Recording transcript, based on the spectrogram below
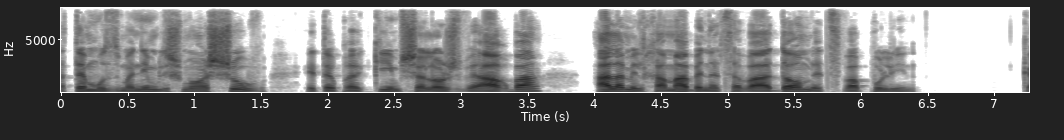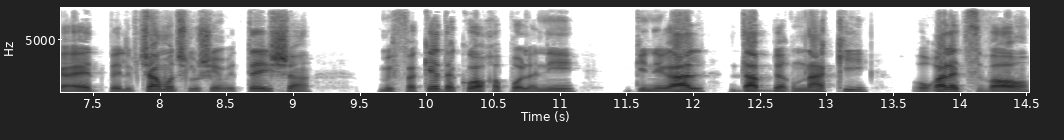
אתם מוזמנים לשמוע שוב את הפרקים 3 ו-4 על המלחמה בין הצבא האדום לצבא פולין. כעת, ב-1939, מפקד הכוח הפולני, גנרל דאב ברנקי, הורה לצבאו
